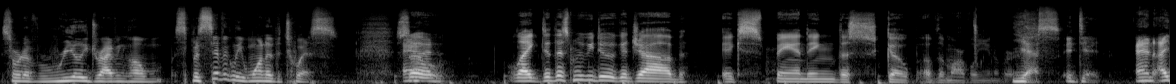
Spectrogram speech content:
sort of really driving home specifically one of the twists So, And- like, did this movie do a good job expanding the scope of the Marvel universe? Yes, it did. And I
